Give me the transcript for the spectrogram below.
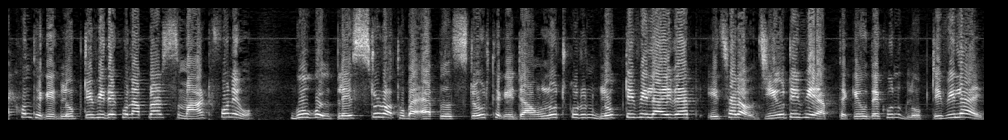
এখন থেকে গ্লোব টিভি দেখুন আপনার স্মার্টফোনেও। গুগল প্লে স্টোর অথবা অ্যাপল স্টোর থেকে ডাউনলোড করুন গ্লোব টিভি লাইভ অ্যাপ। এছাড়াও জিও টিভি অ্যাপ থেকেও দেখুন গ্লোব টিভি লাইভ।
